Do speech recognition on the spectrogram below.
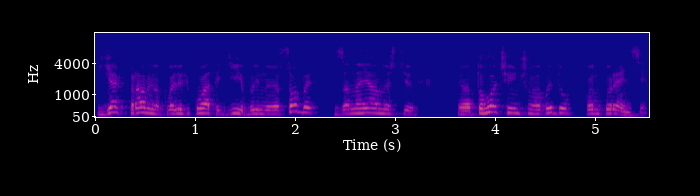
як правильно кваліфікувати дії винної особи за наявністю е, того чи іншого виду конкуренції.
